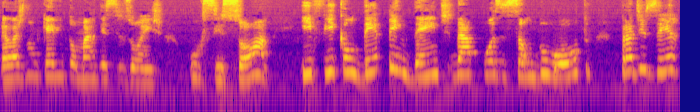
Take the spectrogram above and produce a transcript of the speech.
elas não querem tomar decisões por si só e ficam dependentes da posição do outro para dizer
